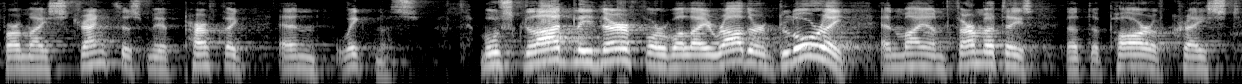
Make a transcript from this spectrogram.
for my strength is made perfect in weakness. Most gladly, therefore, will I rather glory in my infirmities, that the power of Christ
